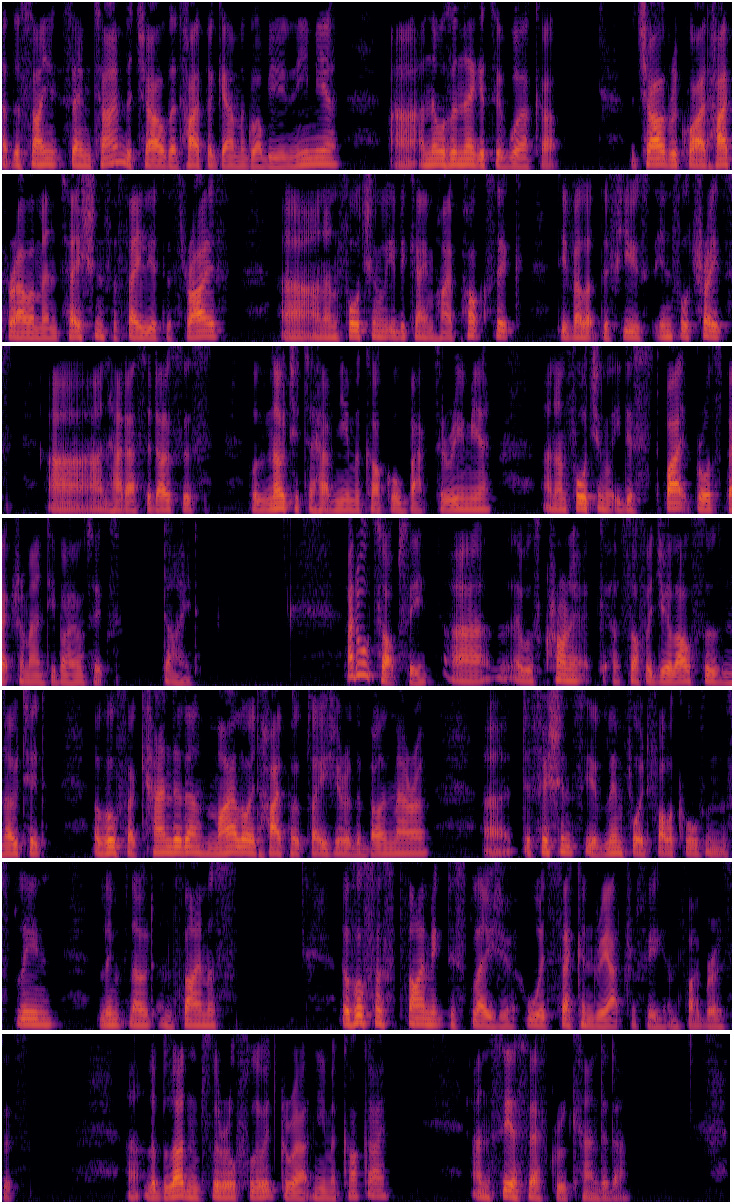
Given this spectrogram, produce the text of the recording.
At the same time, the child had hypergammaglobulinemia, uh, and there was a negative workup. The child required hyperalimentation for failure to thrive, uh, and unfortunately became hypoxic, developed diffused infiltrates, uh, and had acidosis, was noted to have pneumococcal bacteremia, and unfortunately, despite broad spectrum antibiotics, died. At autopsy, uh, there was chronic esophageal ulcers noted. There was also candida, myeloid hypoplasia of the bone marrow, uh, deficiency of lymphoid follicles in the spleen, lymph node, and thymus. There was also thymic dysplasia with secondary atrophy and fibrosis. Uh, the blood and pleural fluid grew out pneumococci, and CSF grew candida.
